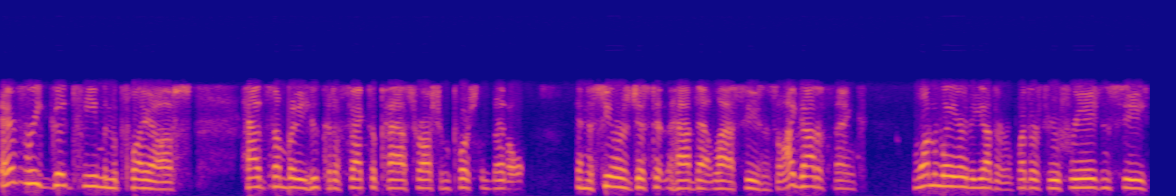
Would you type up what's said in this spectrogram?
every good team in the playoffs had somebody who could affect the pass rush and push the middle, and the Steelers just didn't have that last season. So I got to think one way or the other, whether through free agency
